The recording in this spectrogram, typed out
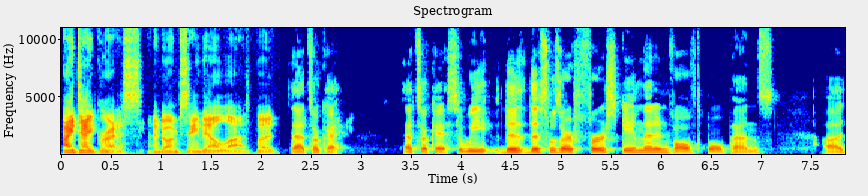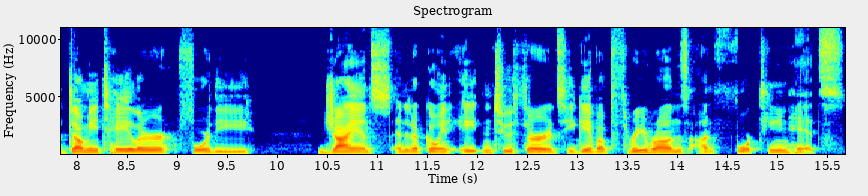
I digress. I know I'm saying that a lot, but that's okay. That's okay. So we th- this was our first game that involved bullpens. Uh, Dummy Taylor for the Giants ended up going eight and two thirds. He gave up three runs on 14 hits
